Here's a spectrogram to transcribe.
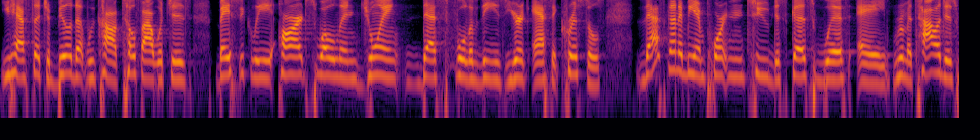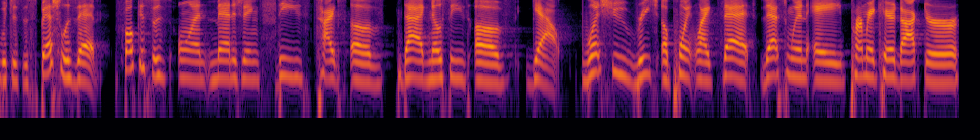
you have such a buildup we call tophi which is basically hard swollen joint that's full of these uric acid crystals. That's going to be important to discuss with a rheumatologist which is a specialist that focuses on managing these types of diagnoses of gout once you reach a point like that, that's when a primary care doctor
